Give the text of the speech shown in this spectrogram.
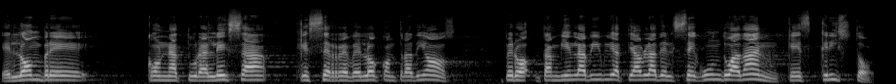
el hombre con naturaleza que se rebeló contra Dios. Pero también la Biblia te habla del segundo Adán, que es Cristo,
